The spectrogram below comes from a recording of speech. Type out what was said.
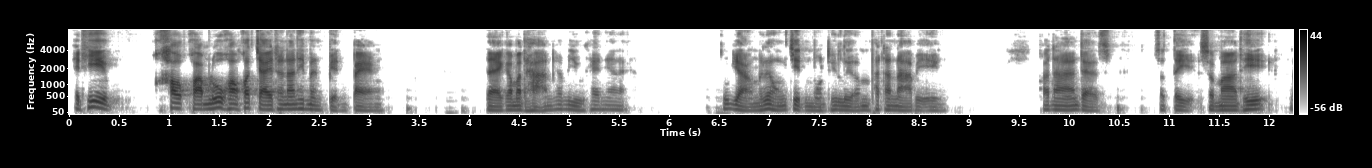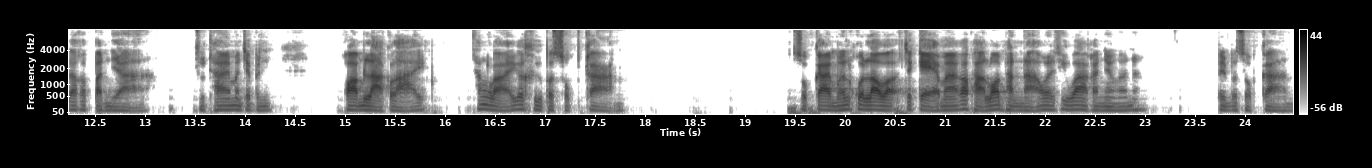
ไอ้ที่เข้าความรู้ความเข้าใจเท่านั้นที่มันเปลี่ยนแปลง แต่กรรมฐานก็มีอยู่แค่นี้แหละ ทุกอย่างเป็นเรื่องของจิตหมดที่เหลือมันพัฒนาไปเอง พัฒนาแต่สติสมาธิแล้วก็ปัญญา สุดท้ายมันจะเป็นความหลากหลาย ทั้งหลายก็คือประสบการณ์ ประสบการณ์เหมือนคนเราอะจะแก่มาก็ผ่านร้อนผ่านหนาวอะไรที่ว่ากันอย่างนั้นนะเป็นประสบการณ์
